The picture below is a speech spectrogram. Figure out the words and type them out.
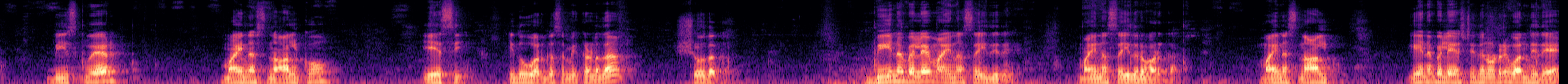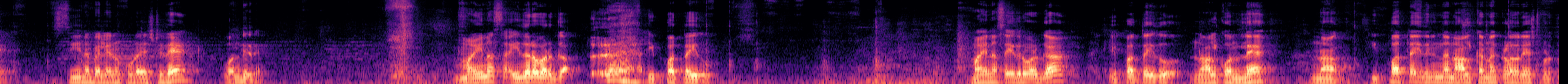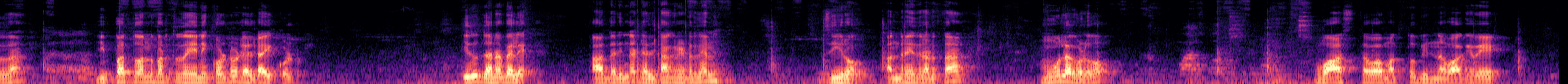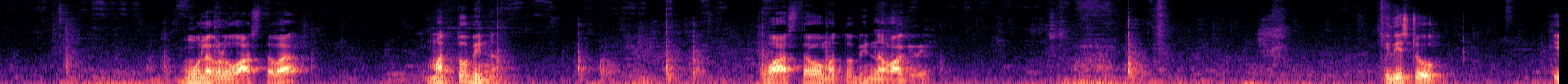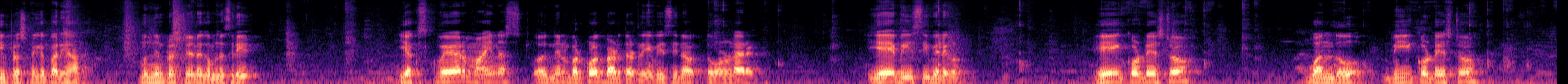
B square minus ನಾಲ್ಕು ಎ ಸಿ ಇದು ವರ್ಗ ಸಮೀಕರಣದ ಶೋಧಕ. ಬಿನ ಬೆಲೆ ಮೈನಸ್ ಐದಿದೆ ಮೈನಸ್ ಐದರ ವರ್ಗ. ಮೈನಸ್ ನಾಲ್ಕು. ಏನ ಬೆಲೆ ಎಷ್ಟಿದೆ ನೋಡ್ರಿ? ಒಂದಿದೆ. ಸಿನ ಬೆಲೆಯೂ ಕೂಡ ಎಷ್ಟಿದೆ? ಒಂದಿದೆ. ಮೈನಸ್ ಐದರ ವರ್ಗ. ಇಪ್ಪತ್ತೈದು. ಮೈನಸ್ ಐದರ ವರ್ಗ, ಇಪ್ಪತ್ತೈದು. ನಾಲ್ಕು ಒಂದಲೇ ನಾಲ್ಕು. ಇಪ್ಪತ್ತೈದರಿಂದ ನಾಲ್ಕನ್ನು ಕಳೆದ್ರೆ ಎಷ್ಟು ಬರ್ತದೆ? ಇಪ್ಪತ್ತೊಂದು ಬರ್ತದೆ. ಏನು equal to delta equal to ಇದು ಧನ ಬೆಲೆ. ಆದ್ದರಿಂದ ಡೆಲ್ಟಾ ಗ್ರೇಟರ್ ದೆನ್ ಝೀರೋ ಅಂದರೆ ಇದರರ್ಥ ಮೂಲಗಳು ವಾಸ್ತವ ಮತ್ತು ಭಿನ್ನವಾಗಿವೆ. ಮೂಲಗಳು ವಾಸ್ತವ ಮತ್ತು ಭಿನ್ನ. ವಾಸ್ತವ ಮತ್ತು ಭಿನ್ನವಾಗಿವೆ. ಇದಿಷ್ಟು ಈ ಪ್ರಶ್ನೆಗೆ ಪರಿಹಾರ. ಮುಂದಿನ ಪ್ರಶ್ನೆಯನ್ನು ಗಮನಿಸ್ರಿ. ಎಕ್ಸ್ ಸ್ಕ್ವೇರ್ ಮೈನಸ್ ಇನ್ನೇನು ಬರ್ಕೊಳ್ಳೋದು ಬೇಡ ತಡ್ರಿ. ಎ ಬಿ ಸಿನ ತೊಗೊಂಡು ಡೈರೆಕ್ಟ್ ಎ ಬಿ ಸಿ ಬೆಲೆಗಳು. ಎ ಕೊಟ್ಟು ಎಷ್ಟು? ಒಂದು. ಬಿ ಕೊಟ್ಟು ಎಷ್ಟು?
